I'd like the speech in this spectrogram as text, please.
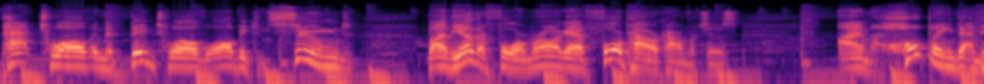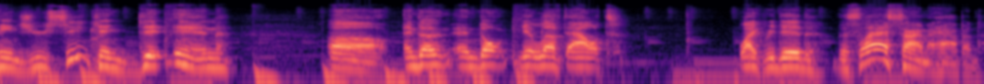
Pac 12 and the Big 12 will all be consumed by the other four. We're only going to have four power conferences. I'm hoping that means UC can get in uh, and doesn't and don't get left out like we did this last time it happened.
